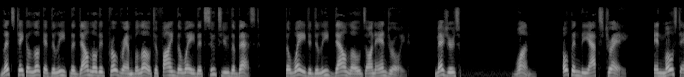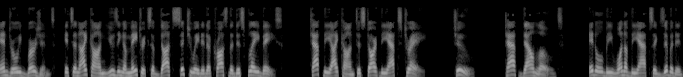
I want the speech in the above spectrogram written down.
let's take a look at delete the downloaded program below to find the way that suits you the best. The way to delete downloads on Android. Measures 1. Open the apps tray. In most Android versions, it's an icon using a matrix of dots situated across the display base. Tap the icon to start the apps tray. 2. Tap Downloads. It'll be one of the apps exhibited,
